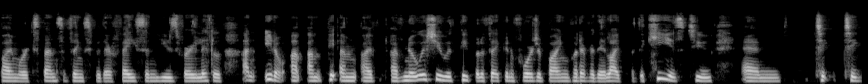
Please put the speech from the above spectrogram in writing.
buy more expensive things for their face and use very little. And, you know, I'm, I'm, I've, I've no issue with people if they can afford it buying whatever they like. But the key is to, um, to, to,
